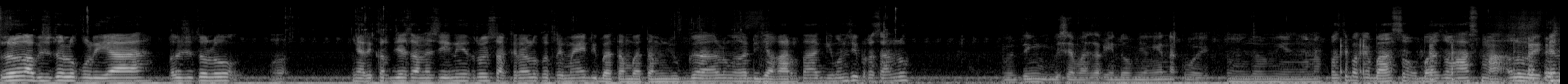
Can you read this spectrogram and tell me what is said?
lo abis itu lo kuliah abis itu lo eh, nyari kerja sana sini terus akhirnya lo keterimanya di Batam Batam juga lo nggak di Jakarta. Gimana sih perasaan lo penting bisa masak Indomie yang enak, boy. Indomie yang enak. Pasti pakai bakso bakso khas mak lo ya kan?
